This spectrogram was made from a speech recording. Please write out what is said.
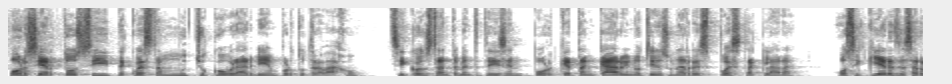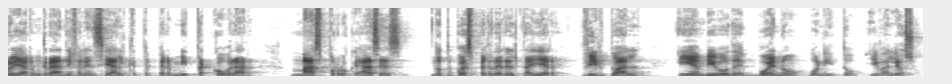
Por cierto, si te cuesta mucho cobrar bien por tu trabajo, si constantemente te dicen por qué tan caro y no tienes una respuesta clara, o si quieres desarrollar un gran diferencial que te permita cobrar más por lo que haces, no te puedes perder el taller virtual y en vivo de Bueno, Bonito y Valioso.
